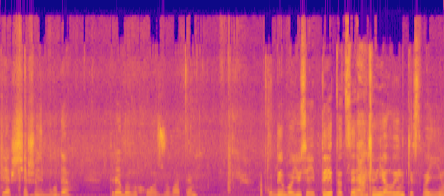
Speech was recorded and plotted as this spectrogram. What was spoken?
Теж ще щось буде. Треба виходжувати. А куди боюся йти, то це до ялинки свої.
